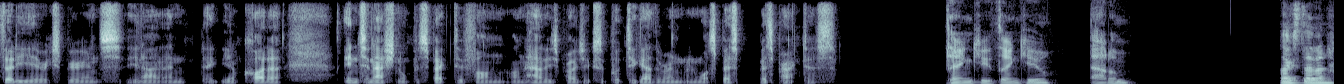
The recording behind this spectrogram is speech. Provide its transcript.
30 year experience, you know, and, uh, you know, quite a international perspective on, on how these projects are put together and, and what's best, best practice. Thank you. Thank you. Adam? Thanks, Devin.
